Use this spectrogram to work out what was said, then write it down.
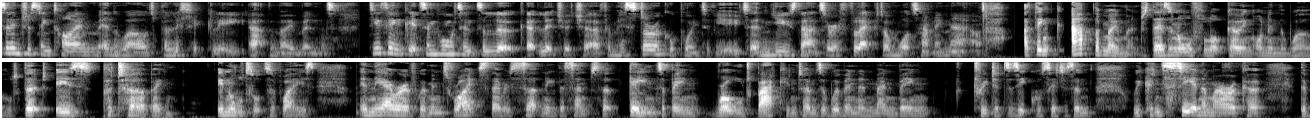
It's an interesting time in the world politically at the moment. Do you think it's important to look at literature from a historical point of view to, and use that to reflect on what's happening now? I think at the moment there's an awful lot going on in the world that is perturbing in all sorts of ways. In the area of women's rights, there is certainly the sense that gains are being rolled back in terms of women and men being treated as equal citizens. We can see in America the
